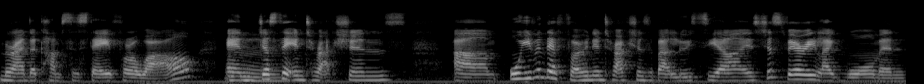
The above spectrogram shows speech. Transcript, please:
Miranda comes to stay for a while, and just their interactions, um, or even their phone interactions about Lucia, is just very like warm and.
